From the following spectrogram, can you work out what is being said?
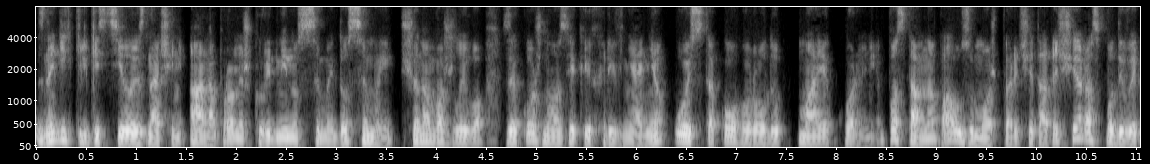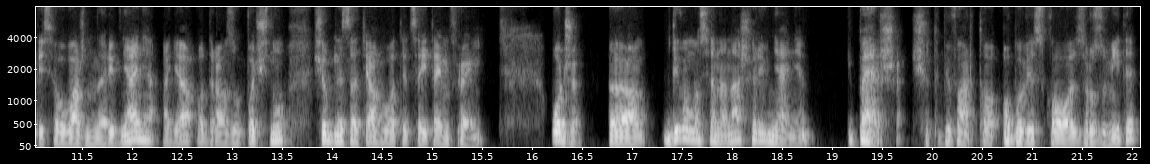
Знайдіть кількість цілих значень А на проміжку від мінус 7 до 7, що нам важливо, за кожного з яких рівняння ось такого роду має корені. Постав на паузу, можеш перечитати ще раз, подивитися уважно на рівняння, а я одразу почну, щоб не затягувати цей таймфрейм. Отже, е, дивимося на наше рівняння. І перше, що тобі варто обов'язково зрозуміти,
